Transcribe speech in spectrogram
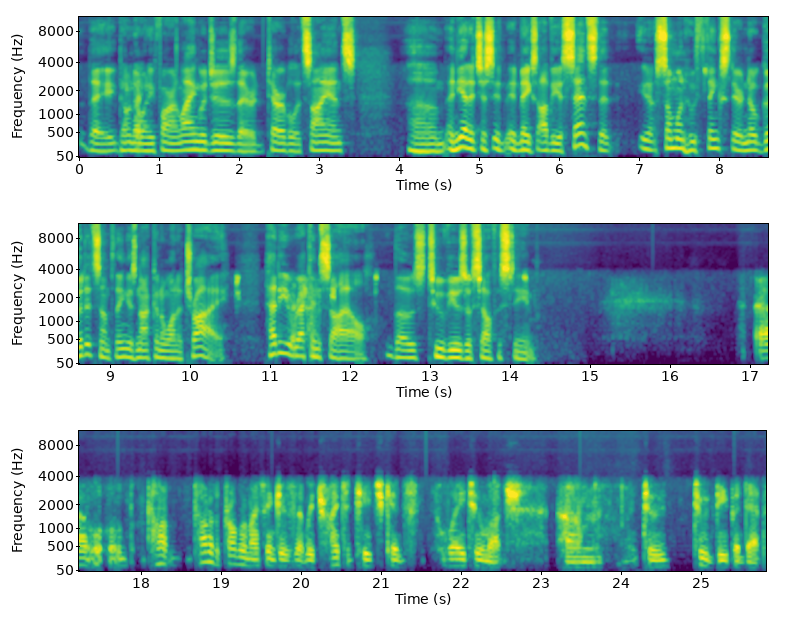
They don't know any foreign languages. They're terrible at science, um, and yet it just it, it makes obvious sense that you know someone who thinks they're no good at something is not going to want to try. How do you reconcile those two views of self-esteem? Uh, part, part of the problem, I think, is that we try to teach kids way too much um, to to deeper depth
